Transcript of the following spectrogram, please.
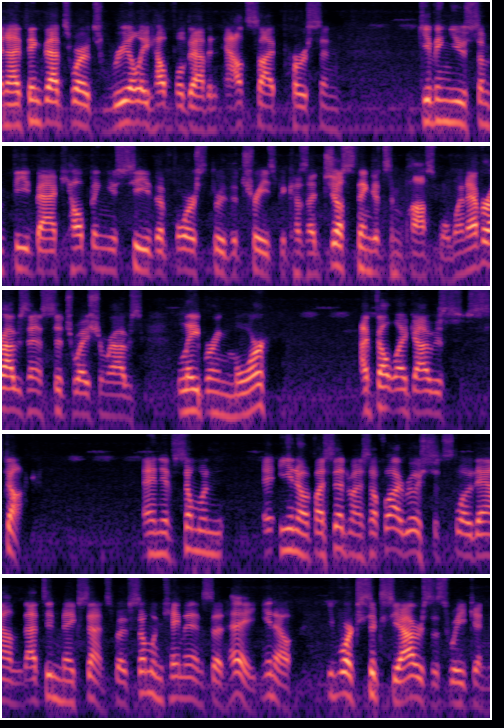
And I think that's where it's really helpful to have an outside person giving you some feedback, helping you see the forest through the trees, because I just think it's impossible. Whenever I was in a situation where I was laboring more, I felt like I was stuck. And if someone, eh, you know, if I said to myself, well, I really should slow down, that didn't make sense. But if someone came in and said, hey, you know, you've worked 60 hours this week and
